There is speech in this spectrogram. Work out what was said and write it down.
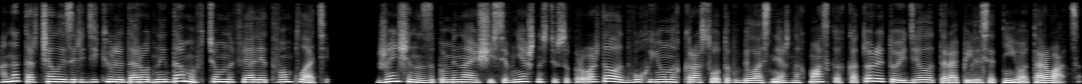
Она торчала из редикюля дородной дамы в темно-фиолетовом платье. Женщина с запоминающейся внешностью сопровождала двух юных красоток в белоснежных масках, которые то и дело торопились от нее оторваться.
